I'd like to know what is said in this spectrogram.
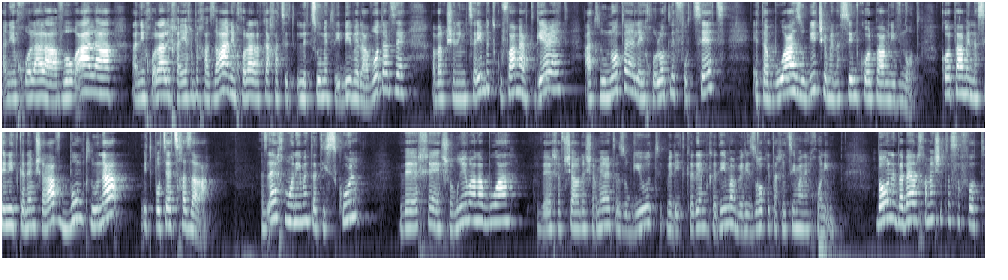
אני יכולה לעבור הלאה, אני יכולה לחייך בחזרה, אני יכולה לקחת לתשומת ליבי ולעבוד על זה, אבל כשנמצאים בתקופה מאתגרת, התלונות האלה יכולות לפוצץ את הבועה הזוגית שמנסים כל פעם לבנות. כל פעם מנסים להתקדם שלב, בום, תלונה, מתפוצץ חזרה. אז איך מונים את התסכול, ואיך אה, שומרים על הבועה, ואיך אפשר לשמר את הזוגיות ולהתקדם קדימה ולזרוק את החיצים הנכונים. בואו נדבר על חמשת השפות.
